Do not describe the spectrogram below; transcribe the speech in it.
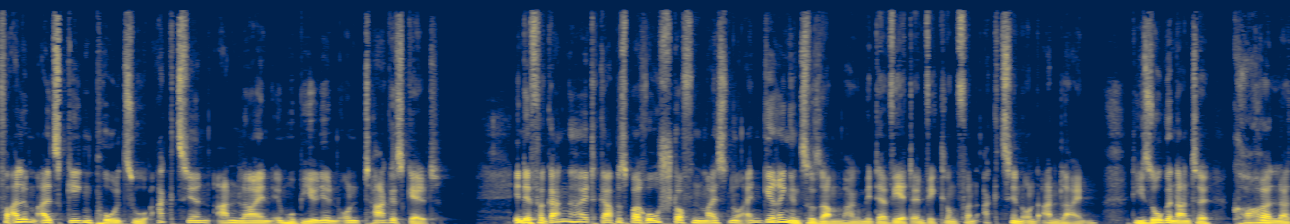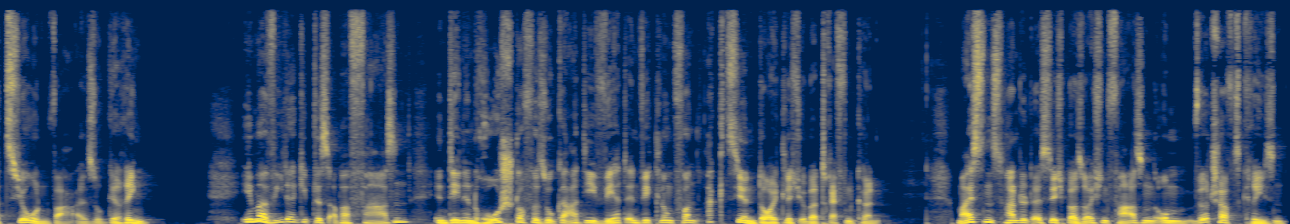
vor allem als Gegenpol zu Aktien, Anleihen, Immobilien und Tagesgeld. In der Vergangenheit gab es bei Rohstoffen meist nur einen geringen Zusammenhang mit der Wertentwicklung von Aktien und Anleihen. Die sogenannte Korrelation war also gering. Immer wieder gibt es aber Phasen, in denen Rohstoffe sogar die Wertentwicklung von Aktien deutlich übertreffen können. Meistens handelt es sich bei solchen Phasen um Wirtschaftskrisen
